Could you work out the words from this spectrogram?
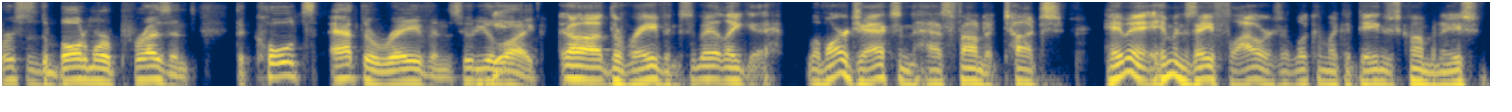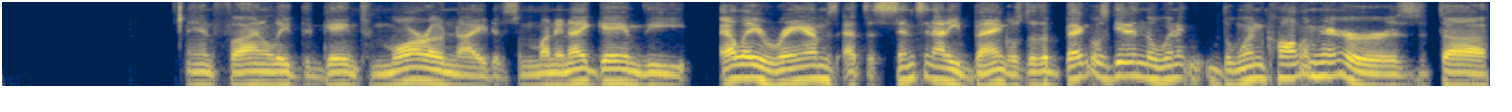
versus the Baltimore present, the Colts at the Ravens. Who do you Yeah. like? Uh, the Ravens, but like Lamar Jackson has found a touch. Him and him and Zay Flowers are looking like a dangerous combination. And finally, the game tomorrow night. It's a Monday night game. The LA Rams at the Cincinnati Bengals. Do the Bengals get in the win the win column here, or is it uh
